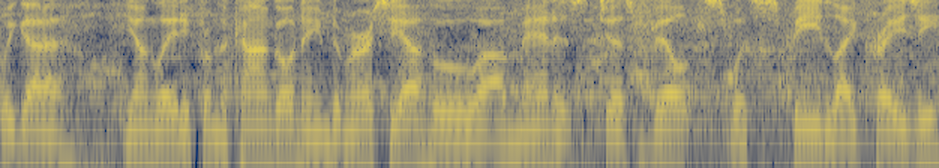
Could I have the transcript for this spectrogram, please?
we got a young lady from the Congo named Demercia who, uh, man, is just built with speed like crazy.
